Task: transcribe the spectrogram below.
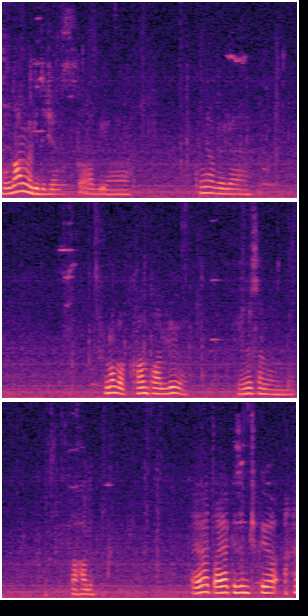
Buradan mı gideceğiz abi ya? Bu ne böyle? Şuna bak kan parlıyor. Yeni sanırım. Bakalım. Evet ayak izim çıkıyor.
